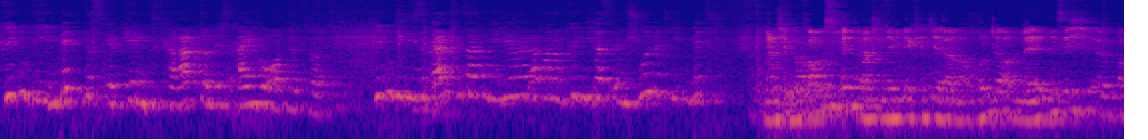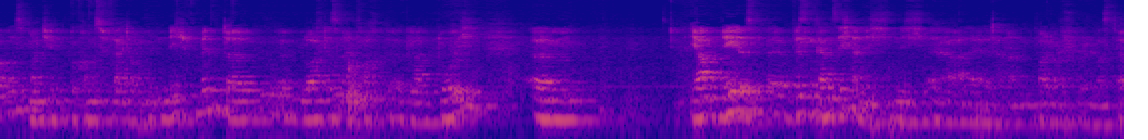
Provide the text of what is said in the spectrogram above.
kriegen die mit, dass ihr Kind charakterlich eingeordnet wird. Kriegen die diese ganzen Sachen, die wir heute erfahren haben, kriegen die das im Schulbetrieb mit? Manche bekommen es mit, manche nehmen ihr Kind ja dann auch runter und melden sich äh, bei uns, manche bekommen es vielleicht auch nicht mit, da äh, läuft es einfach äh, glatt durch. Ähm, Ja, nee, das äh, wissen ganz sicher nicht, nicht äh, alle Eltern an Waldorfschulen, was da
